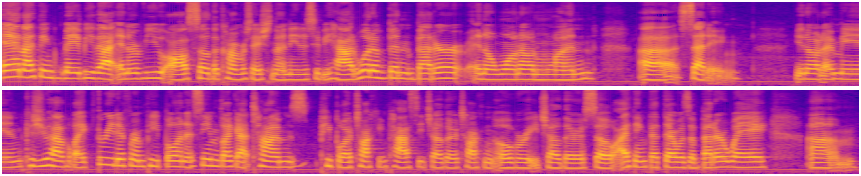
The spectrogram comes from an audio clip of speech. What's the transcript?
and I think maybe that interview, also the conversation that needed to be had, would have been better in a one on one setting. You know what I mean? Because you have like three different people, and it seemed like at times people are talking past each other, talking over each other. So I think that there was a better way um,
